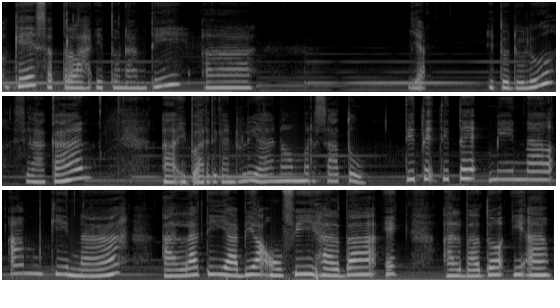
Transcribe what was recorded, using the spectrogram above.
oke setelah itu nanti uh, ya itu dulu silahkan uh, ibu artikan dulu ya nomor satu titik-titik minal amkinah allati yabi'u hal baik al badoi'a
